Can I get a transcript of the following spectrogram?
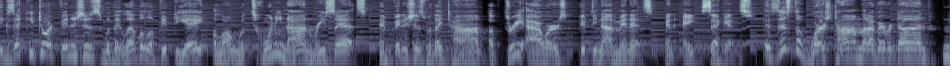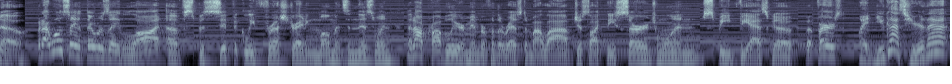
Exeggutor finishes with a level of 58 along with 29 resets and finishes with a time of 3 hours, 59 minutes, and 8 seconds. Is this the worst time that I've ever done? No, but I will say that there was a lot of specifically frustrating moments in this one that I'll probably remember for the rest of my life, just like the Surge 1 speed fiasco. But first, wait, you guys hear that?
